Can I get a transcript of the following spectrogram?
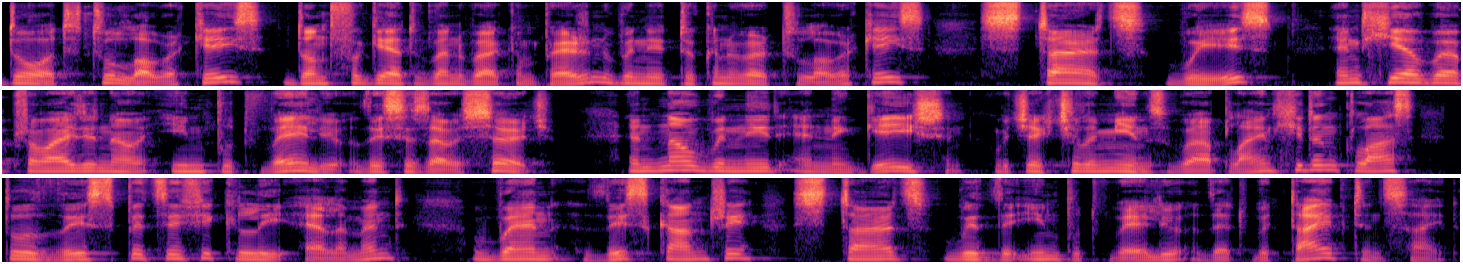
dot to lowercase, don't forget when we're comparing we need to convert to lowercase, starts with, and here we're providing our input value, this is our search. And now we need a negation, which actually means we're applying hidden class to this specifically element when this country starts with the input value that we typed inside.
